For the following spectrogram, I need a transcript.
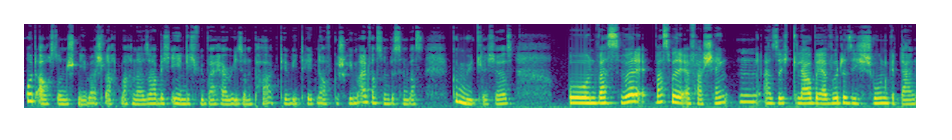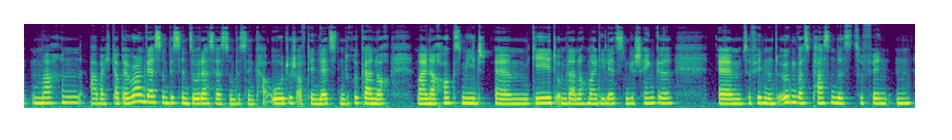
und auch so eine Schneeballschlacht machen. Also habe ich ähnlich wie bei Harry so ein paar Aktivitäten aufgeschrieben. Einfach so ein bisschen was Gemütliches. Und was würde, was würde er verschenken? Also ich glaube, er würde sich schon Gedanken machen, aber ich glaube, bei Ron wäre es so ein bisschen so, dass er so ein bisschen chaotisch auf den letzten Drücker noch mal nach Hogsmeade ähm, geht, um da noch mal die letzten Geschenke ähm, zu finden und irgendwas Passendes zu finden.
